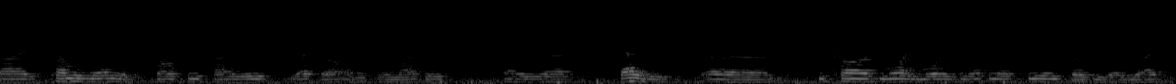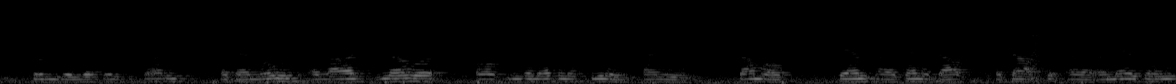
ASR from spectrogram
my company name is Kung Fu Chinese Restaurant and Supermarket, and uh, that is uh, because more and more international students go to the US, go to the USA to study. At that moment, a large number of international students, Chinese, some of them uh, can adopt adopt uh, American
